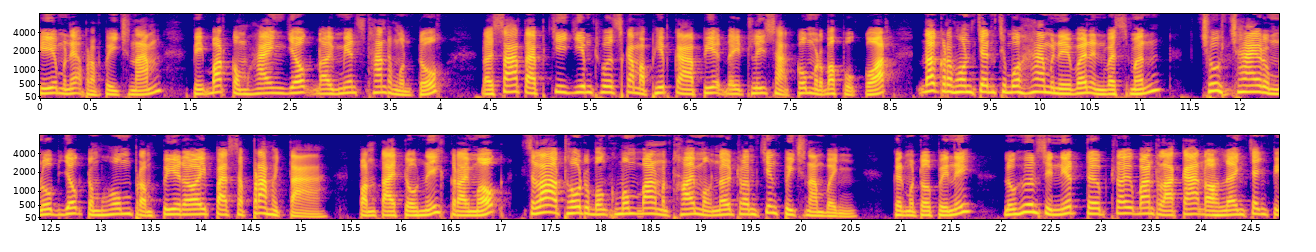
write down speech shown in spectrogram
គារម្នាក់7ឆ្នាំពីបទកំហែងយកដោយមានស្ថានទម្ងន់ទោសដោយសារតែព្យាយាមធ្វើសកម្មភាពការពារដីធ្លីសហគមន៍របស់ពួកគាត់ដែលក្រុមហ៊ុនចិនឈ្មោះ Harmony Investment ឈូសឆាយរំលោភយកទំហំ785ហិកតាប៉ុន្តែទោសនេះក្រោយមកសាលាឧទ្ធរត្បូងឃ្មុំបានបន្ថយមកនៅត្រឹមជាង2ឆ្នាំវិញ។ គិតមកទល់ពេលនេះលោកហ៊ឿនស៊ីនៀតទៅត្រូវបានតុលាការដោះលែងចេញពី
